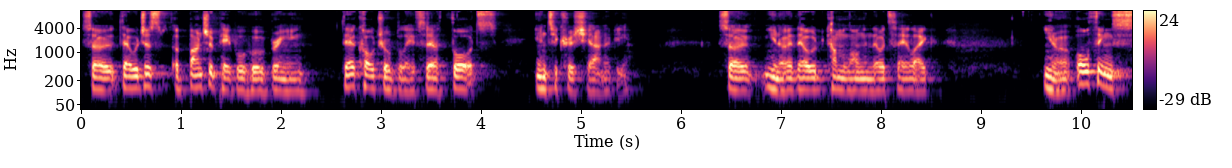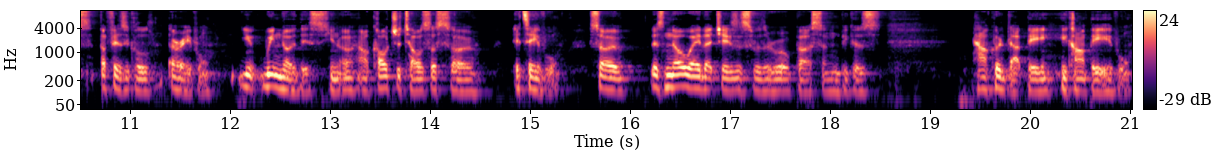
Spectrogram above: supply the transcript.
So they were just a bunch of people who were bringing their cultural beliefs, their thoughts into Christianity. So, you know, they would come along and they would say, like, you know, all things are physical are evil. You, we know this, you know, our culture tells us so, it's evil. So there's no way that Jesus was a real person because how could that be? He can't be evil.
